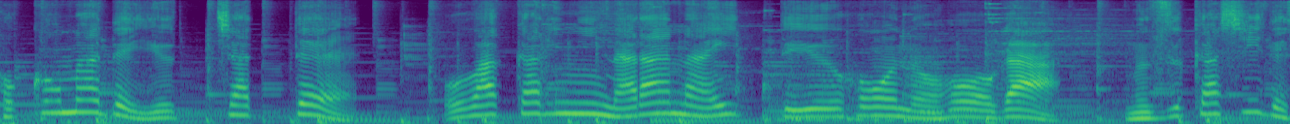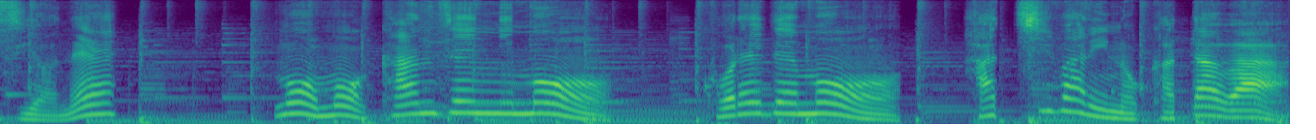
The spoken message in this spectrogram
ここまで言っちゃってお分かりにならないっていう方の方が難しいですよね。もうもう完全にもうこれでもう8割の方は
